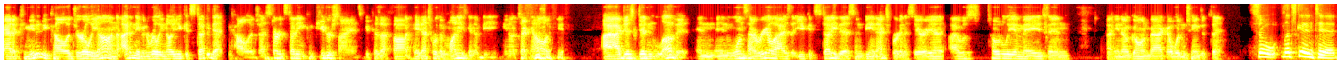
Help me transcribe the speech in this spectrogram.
at a community college early on, I didn't even really know you could study that in college. I started studying computer science because I thought, hey, that's where the money's going to be, you know, technology. I, I just didn't love it. And, and once I realized that you could study this and be an expert in this area, I was totally amazed. And, uh, you know, going back, I wouldn't change a thing. So let's get into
